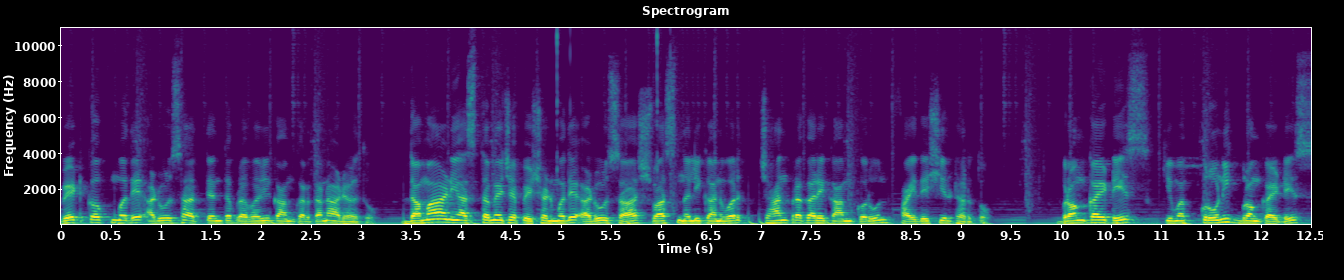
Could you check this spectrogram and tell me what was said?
वेट कफमध्ये अडुळसा अत्यंत प्रभावी काम करताना आढळतो. दमा आणि अस्थम्याच्या पेशंटमध्ये अडुळसा श्वासनलिकांवर छान प्रकारे काम करून फायदेशीर ठरतो. ब्रॉन्कायटिस किंवा क्रोनिक ब्रॉन्कायटिस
